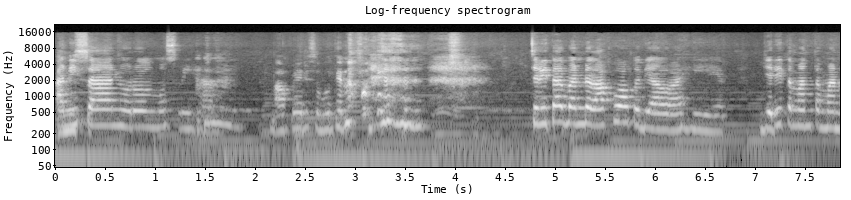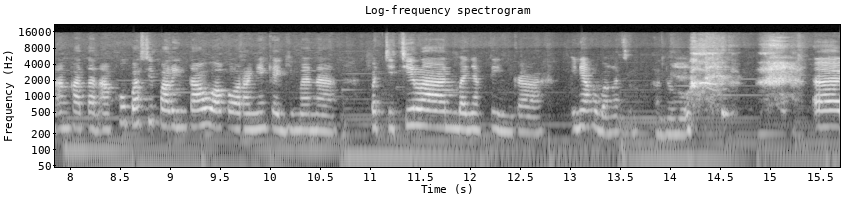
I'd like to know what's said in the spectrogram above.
Anissa Nurul Musliha. maaf ya disebutin apa cerita bandel aku waktu di Al-Wahid. Jadi teman-teman angkatan aku pasti paling tahu aku orangnya kayak gimana. Pecicilan, banyak tingkah. Ini aku banget sih. aduh Eh,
